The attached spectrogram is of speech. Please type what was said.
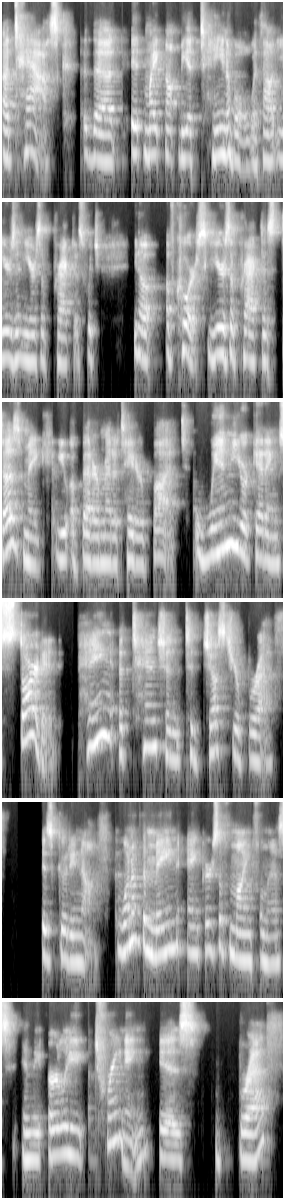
a task that it might not be attainable without years and years of practice which you know of course years of practice does make you a better meditator but when you're getting started paying attention to just your breath is good enough. One of the main anchors of mindfulness in the early training is breath,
